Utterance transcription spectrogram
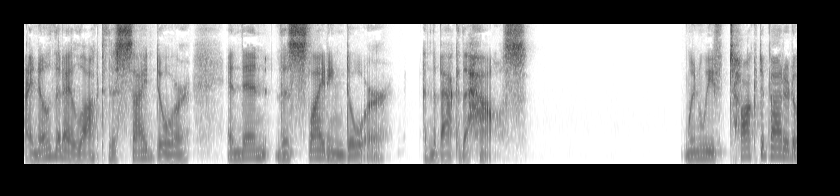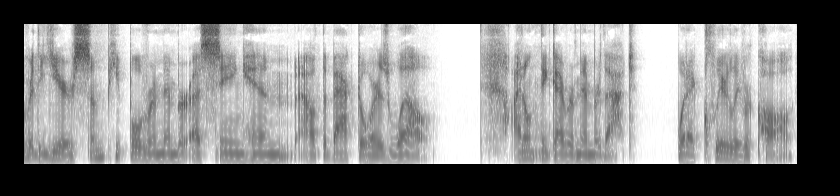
I know that I locked the side door and then the sliding door and the back of the house. When we've talked about it over the years, some people remember us seeing him out the back door as well. I don't think I remember that. What I clearly recall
